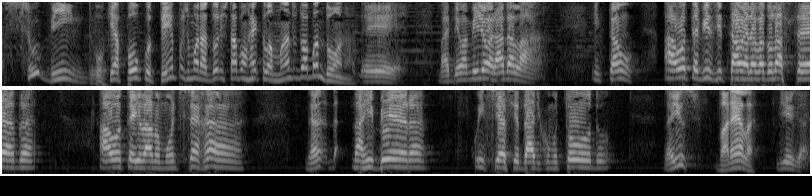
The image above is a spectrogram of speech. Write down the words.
subindo. Porque há pouco tempo os moradores estavam reclamando do abandono. É, mas deu uma melhorada lá. Então, a outra é visitar o elevador Lacerda, a outra é ir lá no Monte Serra, né, na Ribeira, conhecer a cidade como todo. Não é isso? Varela, Diga.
